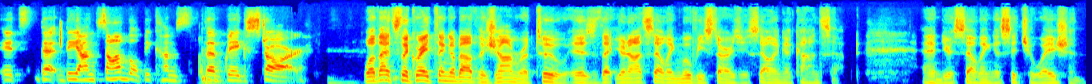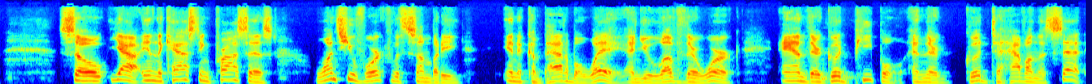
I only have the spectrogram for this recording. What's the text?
it's that the ensemble becomes the big star. Well, that's the great thing about the genre too, is that you're not selling movie stars, you're selling a concept and you're selling a situation. So, yeah, in the casting process, once you've worked with somebody in a compatible way and you love their work and they're good people and they're good to have on the set,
